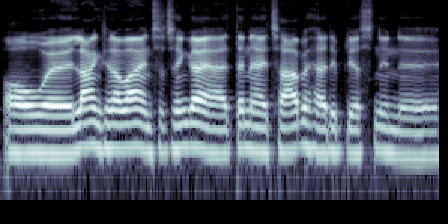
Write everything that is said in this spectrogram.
Og øh, langt hen ad vejen, så tænker jeg, at den her etape her, det bliver sådan en, øh,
